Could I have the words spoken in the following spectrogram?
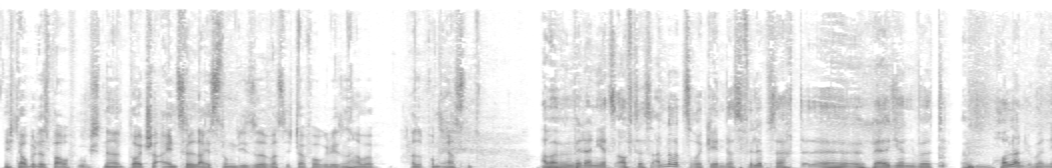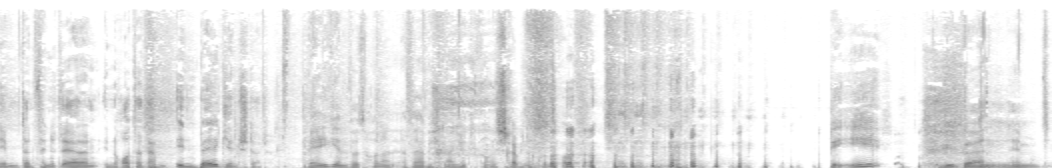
Ich glaube, das war auch wirklich eine deutsche Einzelleistung, diese, was ich da vorgelesen habe. Also vom ersten. Aber wenn wir dann jetzt auf das andere zurückgehen, dass Philipp sagt, äh, Belgien wird ähm, Holland übernehmen, dann findet er dann in Rotterdam in Belgien statt. Belgien wird Holland. Also habe ich gar nicht mitbekommen. Das schreibe ich noch kurz auf. BE übernimmt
